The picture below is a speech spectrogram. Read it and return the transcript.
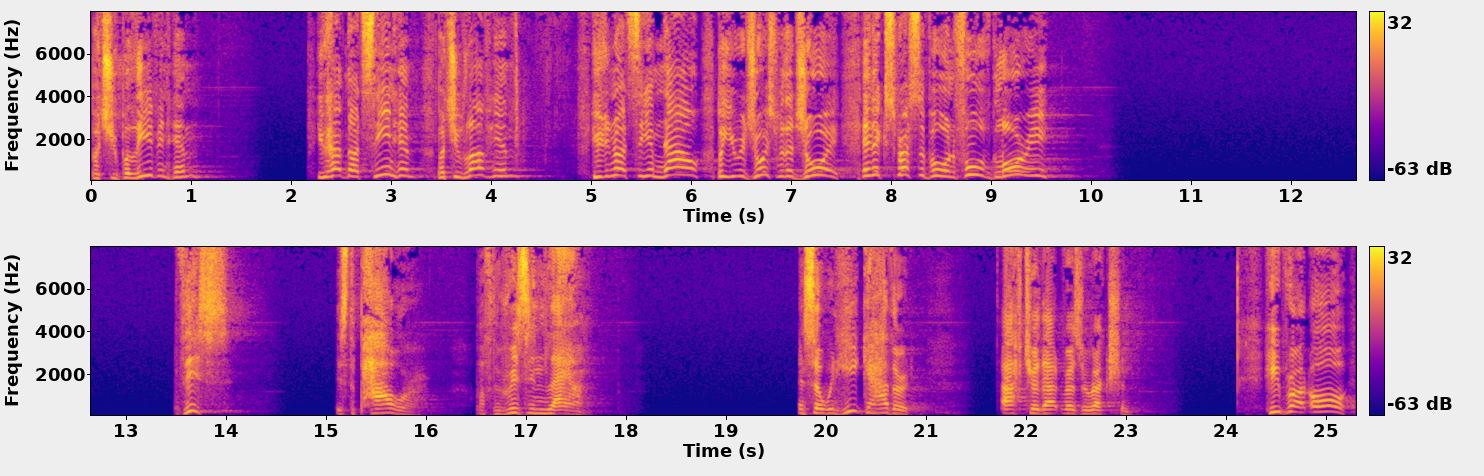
But you believe in him. You have not seen him, but you love him. You do not see him now, but you rejoice with a joy inexpressible and full of glory. This is the power of the risen Lamb. And so when he gathered after that resurrection, he brought all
